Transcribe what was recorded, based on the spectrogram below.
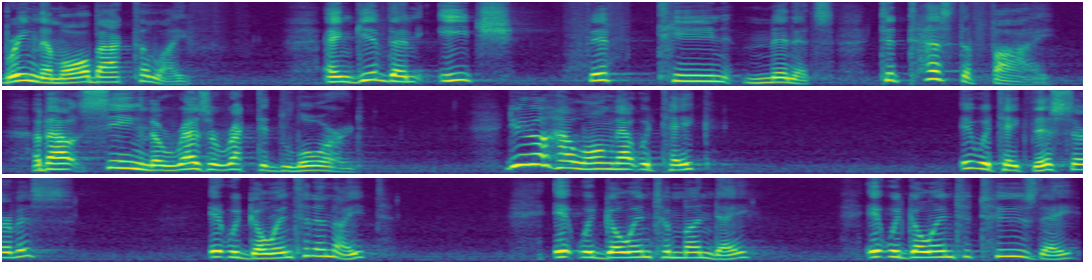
bring them all back to life and give them each 15 minutes to testify about seeing the resurrected Lord. Do you know how long that would take? It would take this service, it would go into the night, it would go into Monday, it would go into Tuesday,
